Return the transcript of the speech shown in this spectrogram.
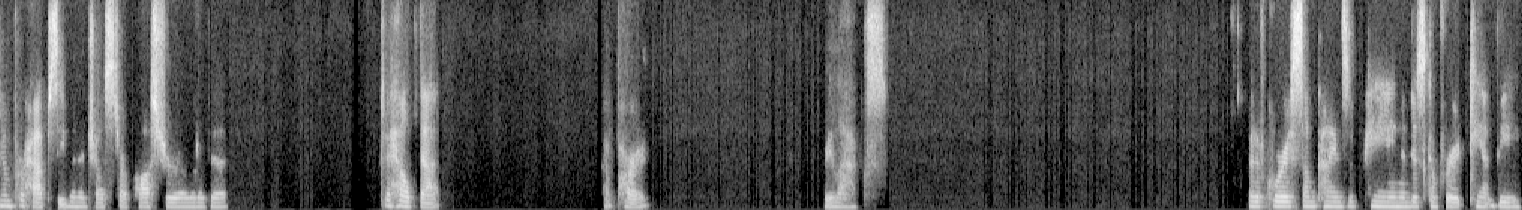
And perhaps even adjust our posture a little bit to help that, that part relax. But of course, some kinds of pain and discomfort can't be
